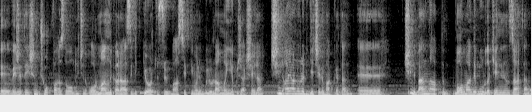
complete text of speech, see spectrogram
E, vegetation çok fazla olduğu için ormanlık arazi, bitki örtüsü, bahsettiğim hani blurlanmayı yapacak şeyler. Şimdi ayarlara bir geçelim hakikaten. Eee Şimdi ben ne yaptım? Normalde burada kendinin zaten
